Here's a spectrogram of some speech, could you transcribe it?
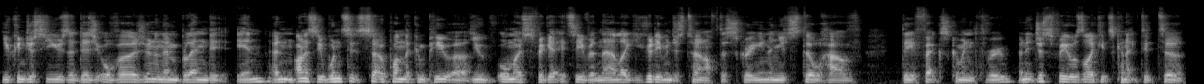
you can just use a digital version and then blend it in. And honestly, once it's set up on the computer, you almost forget it's even there. Like you could even just turn off the screen and you'd still have the effects coming through. And it just feels like it's connected to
